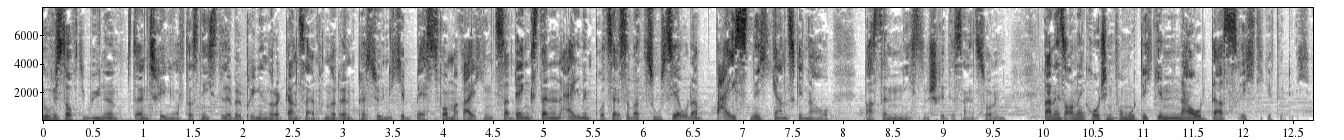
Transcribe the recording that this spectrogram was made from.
Du willst auf die Bühne, dein Training auf das nächste Level bringen oder ganz einfach nur deine persönliche Bestform erreichen, zerdenkst deinen eigenen Prozess aber zu sehr oder weißt nicht ganz genau, was deine nächsten Schritte sein sollen, dann ist Online-Coaching vermutlich genau das Richtige für dich.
